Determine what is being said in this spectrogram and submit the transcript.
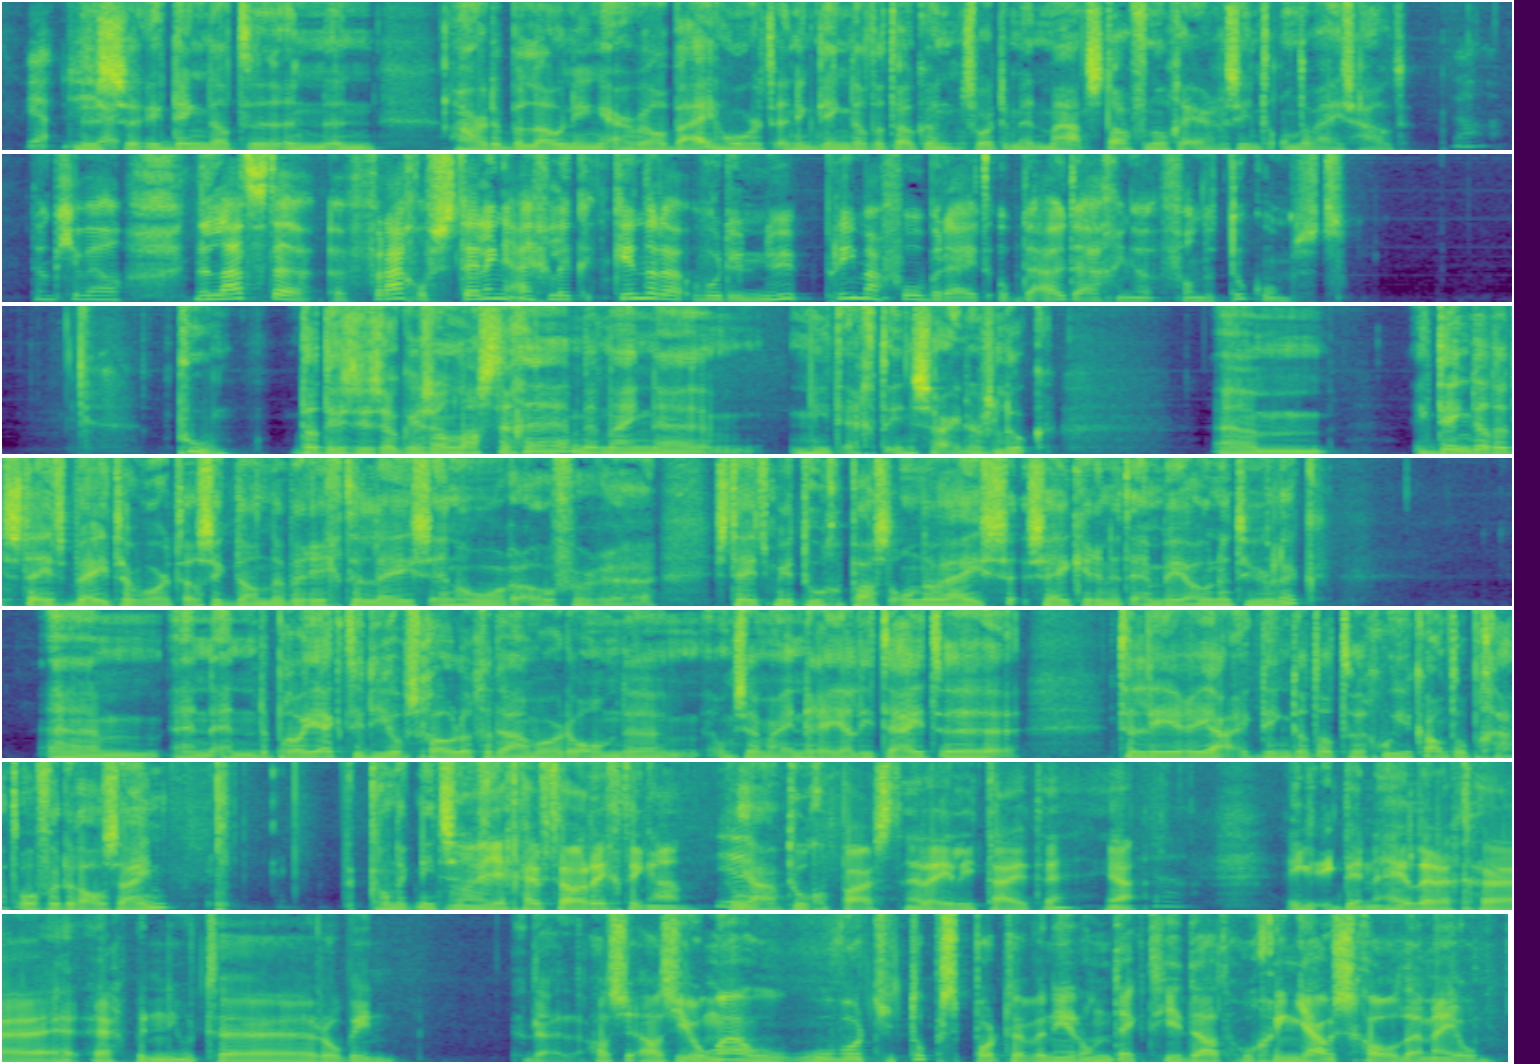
Ja, dus, Dus eh, ik denk dat eh, een, een harde beloning er wel bij hoort. En ik denk dat het ook een soort met maatstaf nog ergens in het onderwijs houdt. dankjewel. De laatste vraag of stelling eigenlijk. Kinderen worden nu prima voorbereid op de uitdagingen van de toekomst. Poeh, dat is dus ook weer zo'n lastige hè, met mijn niet echt insiders look. Ehm, ik denk dat het steeds beter wordt als ik dan de berichten lees en hoor over eh, steeds meer toegepast onderwijs. Zeker in het MBO natuurlijk. Ehm, en, en de projecten die op scholen gedaan worden om, de, om zeg maar in de realiteit eh, te leren. Ja, ik denk dat dat de goede kant op gaat. Of we er al zijn, dat kan ik niet zeggen. Nou, je geeft wel richting aan. Ja. Toegepast en realiteit, hè? Ja. Ja. Ik, ik ben heel erg, eh, erg benieuwd, eh, Robin. Als, als jongen, hoe, hoe word je topsporter? Wanneer ontdekte je dat? Hoe ging jouw school daarmee om?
